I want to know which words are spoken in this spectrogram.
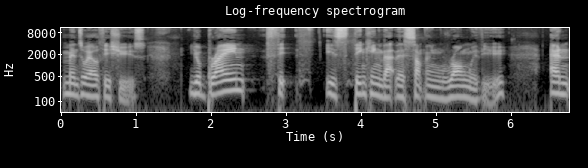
mental health issues, your brain th- is thinking that there's something wrong with you, and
